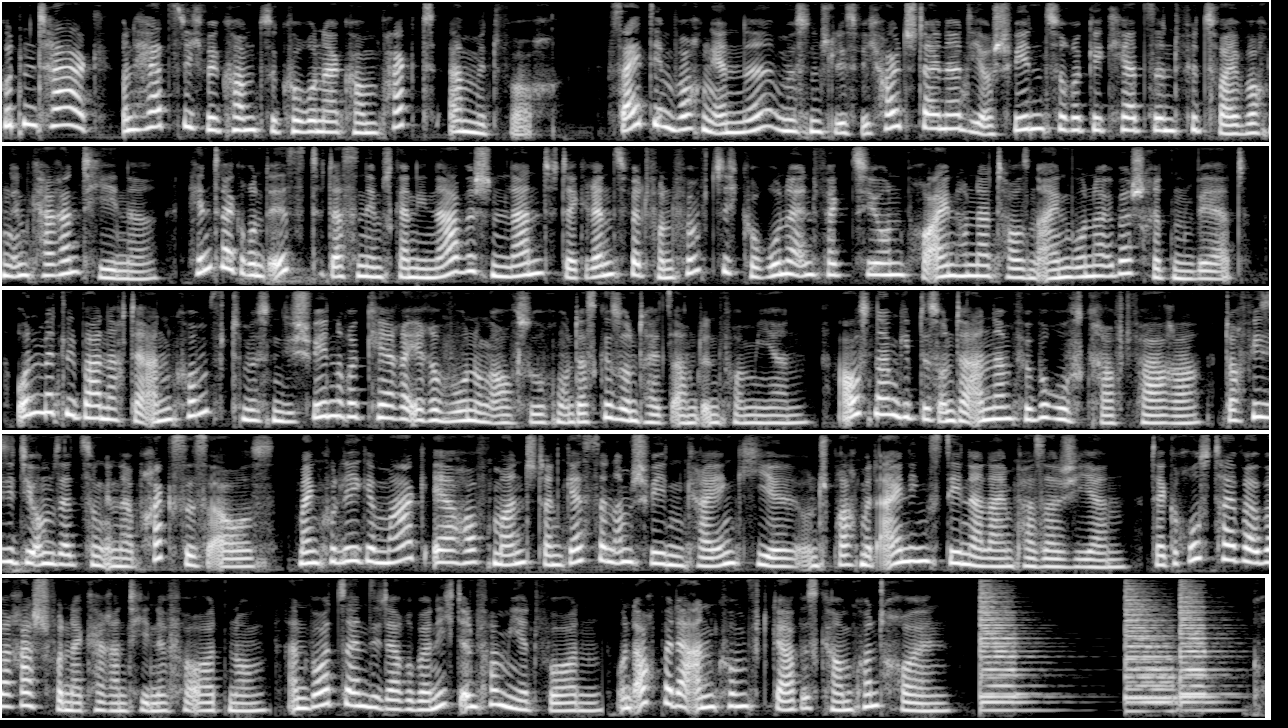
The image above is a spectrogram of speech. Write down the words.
Guten Tag und herzlich willkommen zu Corona Kompakt am Mittwoch. Seit dem Wochenende müssen Schleswig-Holsteiner, die aus Schweden zurückgekehrt sind, für zwei Wochen in Quarantäne. Hintergrund ist, dass in dem skandinavischen Land der Grenzwert von 50 Corona-Infektionen pro 100.000 Einwohner überschritten wird. Unmittelbar nach der Ankunft müssen die Schwedenrückkehrer ihre Wohnung aufsuchen und das Gesundheitsamt informieren. Ausnahmen gibt es unter anderem für Berufskraftfahrer. Doch wie sieht die Umsetzung in der Praxis aus? Mein Kollege Marc R. Hoffmann stand gestern am Schwedenkai in Kiel und sprach mit einigen Stena-Line-Passagieren. Der Großteil war überrascht von der Quarantäneverordnung. An Bord seien sie darüber nicht informiert worden. Und auch bei der Ankunft gab es kaum Kontrollen.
